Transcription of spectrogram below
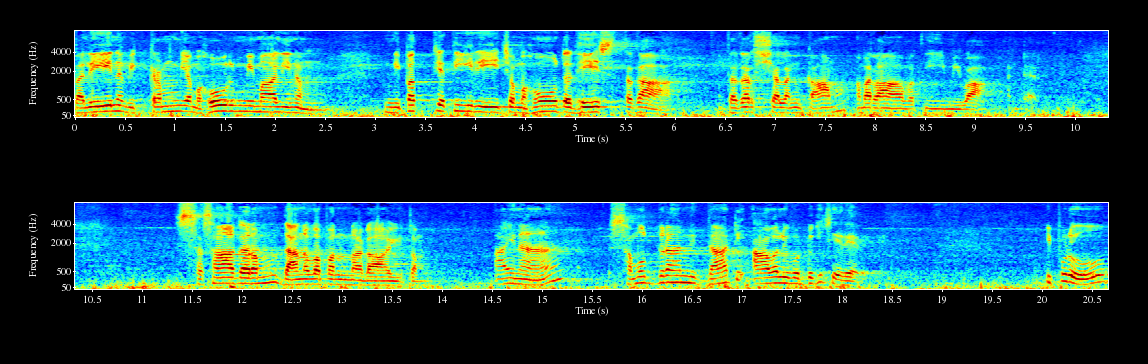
బలేన విక్రమ్య మహోర్మిమాలినం నిపత్యతీరే చ మహోదధేస్తదా దదర్శలంకాం అమరావతీమివ అంటారు. ససాగరం దానవపన్నగాయుతం ఆయన సముద్రాన్ని దాటి ఆవలి ఒడ్డుకి చేరారు. ఇప్పుడు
